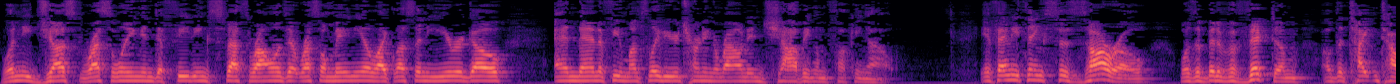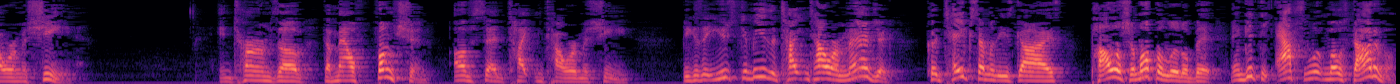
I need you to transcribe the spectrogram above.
Wasn't he just wrestling and defeating Seth Rollins at WrestleMania like less than a year ago? And then a few months later, you're turning around and jobbing him fucking out. If anything, Cesaro was a bit of a victim of the Titan Tower machine in terms of the malfunction of said Titan Tower machine. Because it used to be the Titan Tower magic could take some of these guys polish them up a little bit, and get the absolute most out of them.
